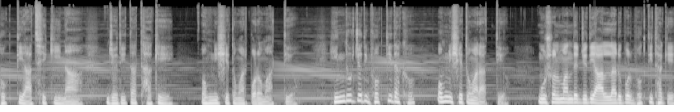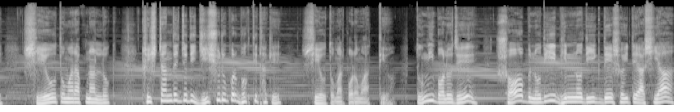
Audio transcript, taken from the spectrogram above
ভক্তি আছে কি না। যদি তা থাকে, অমনি সে তোমার পরমাত্মীয় হিন্দুর যদি ভক্তি দেখো, অমনি সে তোমার আত্মীয়। মুসলমানদের যদি আল্লাহর উপর ভক্তি থাকে, সেও তোমার আপনার লোক। খ্রিস্টানদের যদি যিশুর উপর ভক্তি থাকে সেও তোমার পরমাত্মীয় তুমি বলো যে, সব নদী ভিন্ন দিক দেশ হইতে আসিয়া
